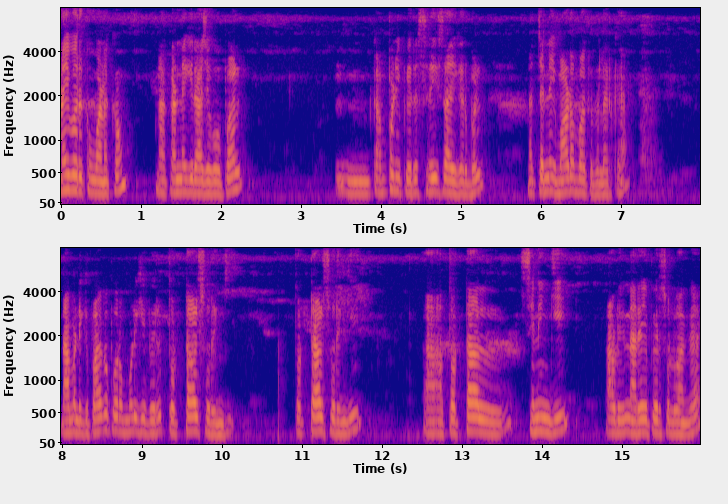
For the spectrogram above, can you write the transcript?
அனைவருக்கும் வணக்கம். நான் கண்ணகி ராஜகோபால். கம்பெனி பேர் ஸ்ரீ சாய் ஹெர்பல். நான் சென்னை மாடம்பாக்கத்தில் இருக்கேன். நாம் இன்றைக்கி பார்க்க போகிற மூலிகை பேர் தொட்டால் சுருங்கி. தொட்டால் சுருங்கி தொட்டால் சினிங்கி அப்படின்னு நிறைய பேர் சொல்லுவாங்க.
